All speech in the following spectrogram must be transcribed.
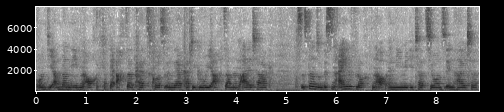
Und die anderen eben auch, ich glaube, der Achtsamkeitskurs in der Kategorie Achtsam im Alltag. Das ist dann so ein bisschen eingeflochten auch in die Meditationsinhalte,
